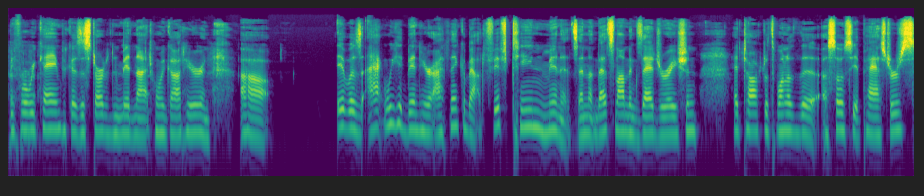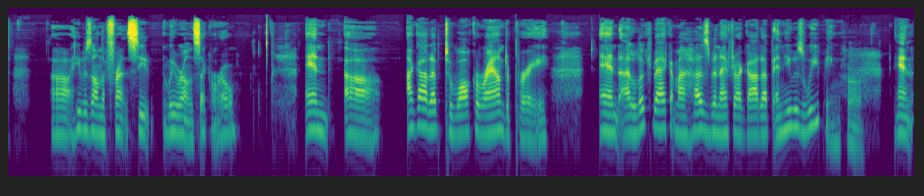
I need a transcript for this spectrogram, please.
before we came because it started at midnight when we got here. And uh, it was we had been here i think about 15 minutes and that's not an exaggeration. Had talked with one of the associate pastors. Uh, he was on the front seat. We were on the second row. And uh, i got up to walk around to pray and i looked back at my husband after i got up and he was weeping. Huh. and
